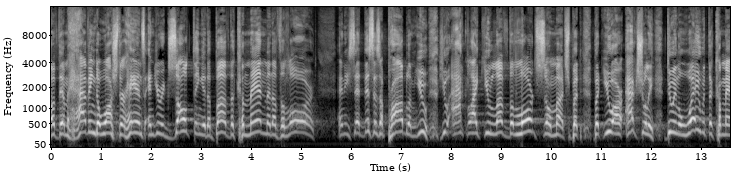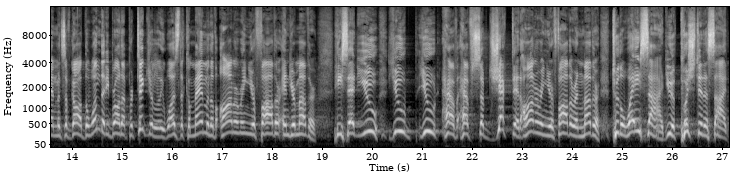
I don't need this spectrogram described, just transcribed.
of them having to wash their hands and you're exalting it above the commandment of the Lord and he said this is a problem. You you act like you love the lord so much but but you are actually doing away with the commandments of god. The one that he brought up particularly was the commandment of honoring your father and your mother. He said you you you have have subjected honoring your father and mother to the wayside. You have pushed it aside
